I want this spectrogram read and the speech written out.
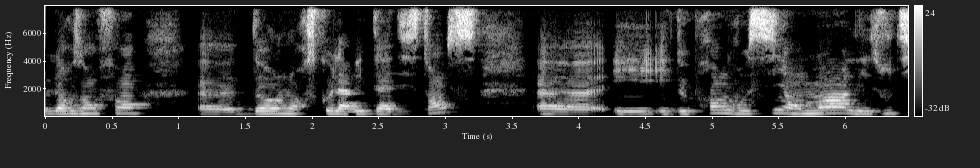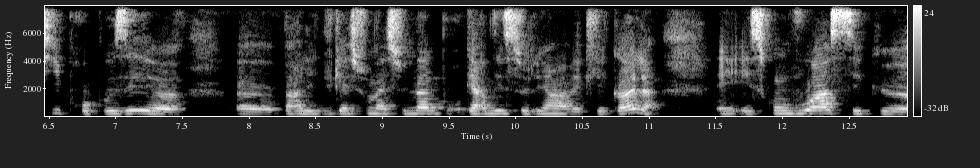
leurs enfants dans leur scolarité à distance euh, et, de prendre aussi en main les outils proposés euh, par l'éducation nationale pour garder ce lien avec l'école. Et, ce qu'on voit, c'est que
